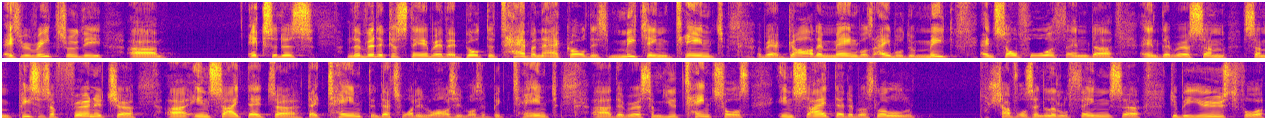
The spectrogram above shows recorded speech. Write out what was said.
As we read through the um, Exodus, Leviticus there where they built the tabernacle, this meeting tent where God and man was able to meet and so forth. And, uh, and there were some, some pieces of furniture uh, inside that, uh, that tent, and that's what it was. It was a big tent. Uh, there were some utensils inside that. There was little shovels and little things uh, to be used for,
